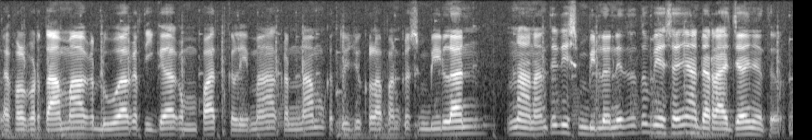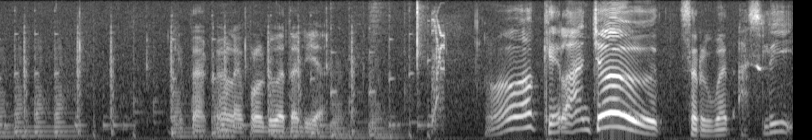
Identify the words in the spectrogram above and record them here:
Level pertama kedua ketiga keempat kelima keenam ketujuh kelapan kesembilan. Nah nanti di sembilan itu tuh biasanya ada rajanya tuh. Kita ke level 2 tadi ya oke lanjut seru banget asli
